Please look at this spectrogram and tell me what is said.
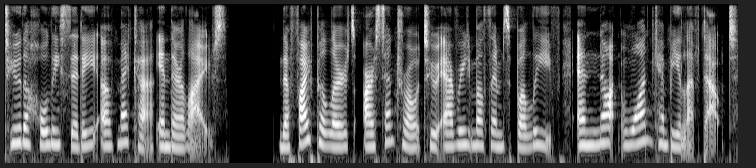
to the holy city of Mecca in their lives. The five pillars are central to every Muslim's belief, and not one can be left out.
